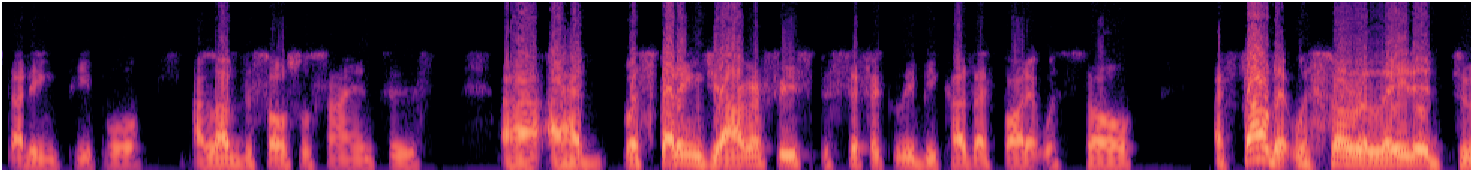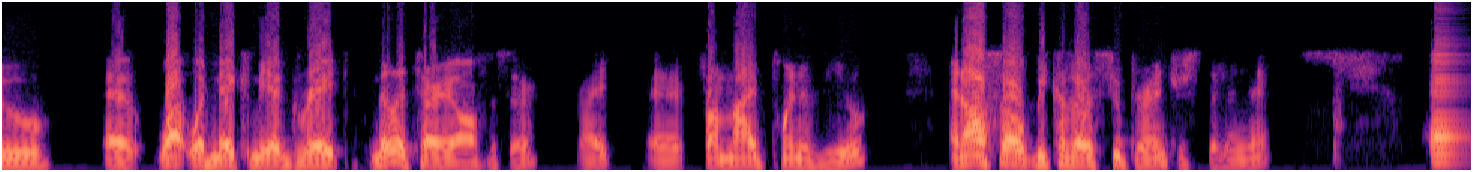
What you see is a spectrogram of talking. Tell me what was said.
studying people. I love the social sciences. Uh, I had was studying geography specifically because I thought it was so, I felt it was so related to uh, what would make me a great military officer, right? Uh, from my point of view, and also because I was super interested in it. And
